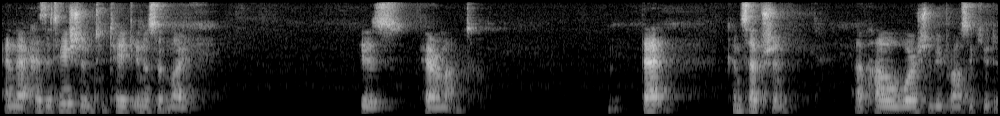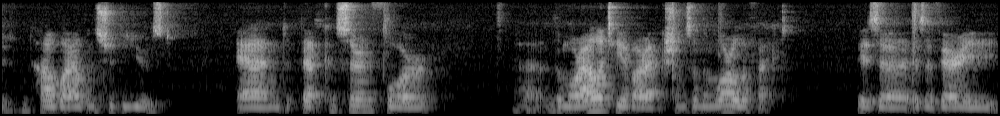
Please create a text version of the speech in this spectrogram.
and that hesitation to take innocent life is paramount. That conception of how a war should be prosecuted and how violence should be used, and that concern for uh, the morality of our actions and the moral effect is a, is a very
